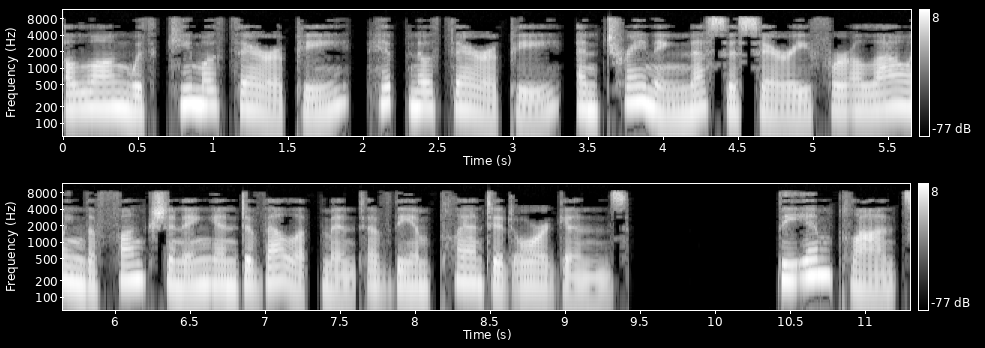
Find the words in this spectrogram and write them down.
along with chemotherapy, hypnotherapy, and training necessary for allowing the functioning and development of the implanted organs. The implants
